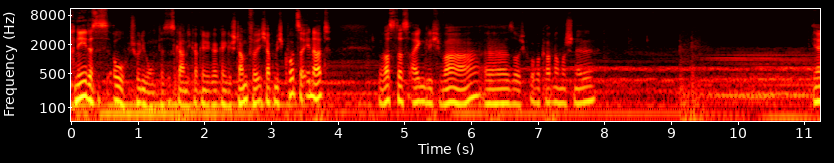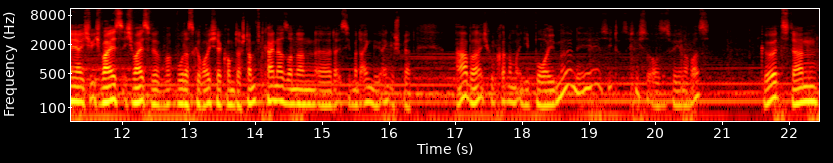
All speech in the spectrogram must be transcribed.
Ach nee, das ist... Oh, Entschuldigung. Das ist gar nicht gar kein, gar kein Gestampfe. Ich habe mich kurz erinnert, was das eigentlich war. Äh, so, ich gucke gerade nochmal schnell. Ja, ja, ich, ich weiß, ich weiß, wo das Geräusch herkommt. Da stampft keiner, sondern äh, da ist jemand einge eingesperrt. Aber ich gucke gerade nochmal in die Bäume. Nee, sieht tatsächlich nicht so aus, als wäre hier noch was. Gut, dann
